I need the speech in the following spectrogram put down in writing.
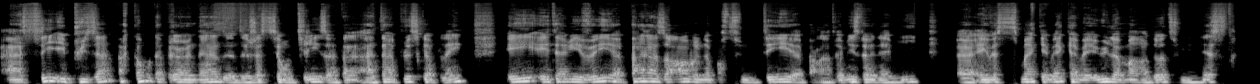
assez épuisant, par contre, après un an de, gestion de crise à temps, plus que plein. Et est arrivé euh, par hasard une opportunité euh, par l'entremise d'un ami euh, Investissement Québec avait eu le mandat du ministre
